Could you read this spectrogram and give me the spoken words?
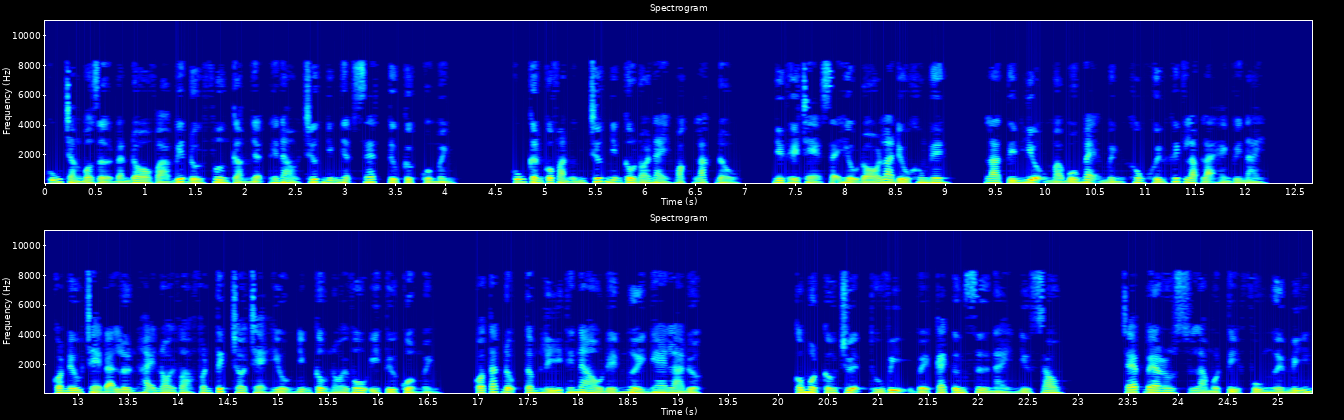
cũng chẳng bao giờ đắn đo và biết đối phương cảm nhận thế nào trước những nhận xét tiêu cực của mình. Cũng cần có phản ứng trước những câu nói này hoặc lắc đầu, như thế trẻ sẽ hiểu đó là điều không nên, là tín hiệu mà bố mẹ mình không khuyến khích lặp lại hành vi này. Còn nếu trẻ đã lớn hãy nói và phân tích cho trẻ hiểu những câu nói vô ý tứ của mình, có tác động tâm lý thế nào đến người nghe là được. Có một câu chuyện thú vị về cách ứng xử này như sau. Jeff Bezos là một tỷ phú người Mỹ,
